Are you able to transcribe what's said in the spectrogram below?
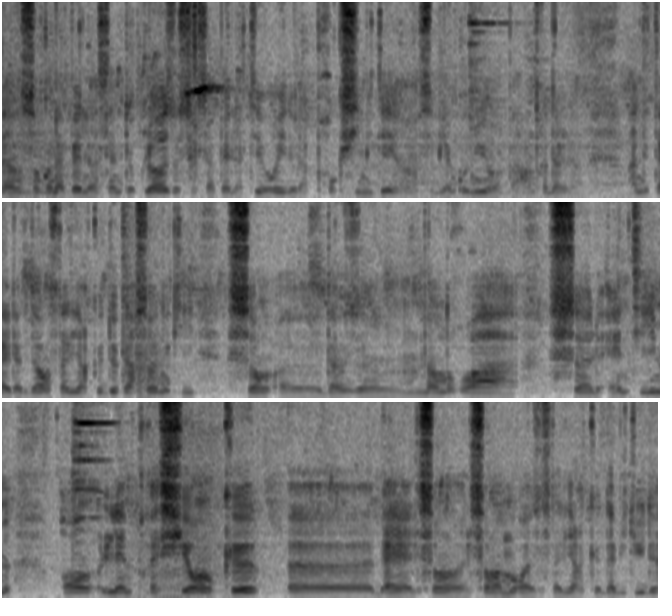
dans ce qu'on appelle la sainte clause, ça s'appelle la théorie de la proximité, hein, c'est bien connu, on ne va pas rentrer dans en détail là-dedans, c'est-à-dire que deux personnes qui sont euh, dans un endroit seul, intime, ont l'impression que euh, ben, sont, sont amoureuses. C'est-à-dire que d'habitude,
